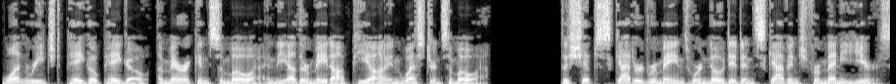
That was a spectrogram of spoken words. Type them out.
One reached Pago Pago, American Samoa and the other made Apia in western Samoa. The ship's scattered remains were noted and scavenged for many years,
